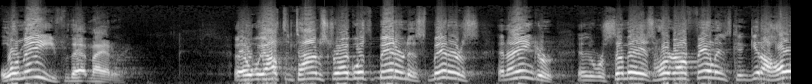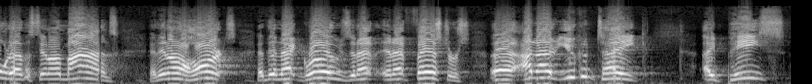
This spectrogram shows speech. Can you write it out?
or me for that matter. Uh, we oftentimes struggle with bitterness, bitterness and anger, and where somebody has hurt our feelings can get a hold of us in our minds and in our hearts, and then that grows and that, and that festers. Uh, I know you can take a piece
